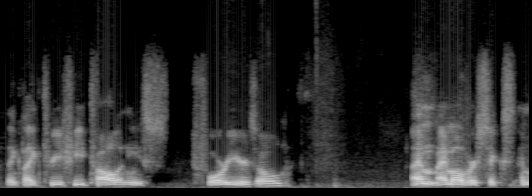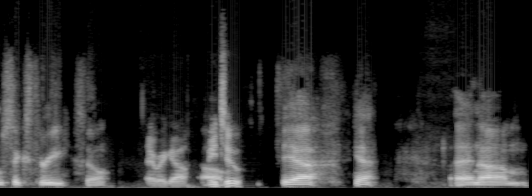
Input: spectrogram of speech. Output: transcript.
I think, like three feet tall, and he's four years old. I'm I'm over six. I'm six three, so There we go. Me Um, too. yeah, yeah. And um,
